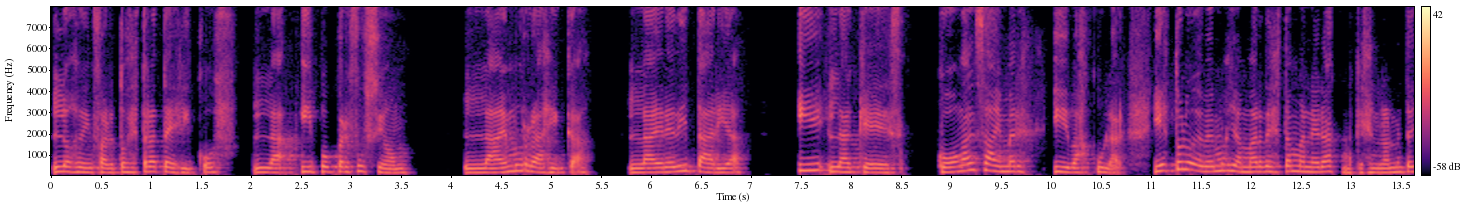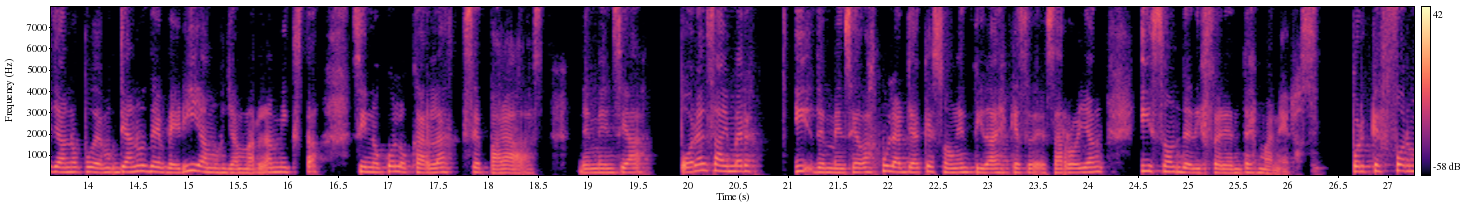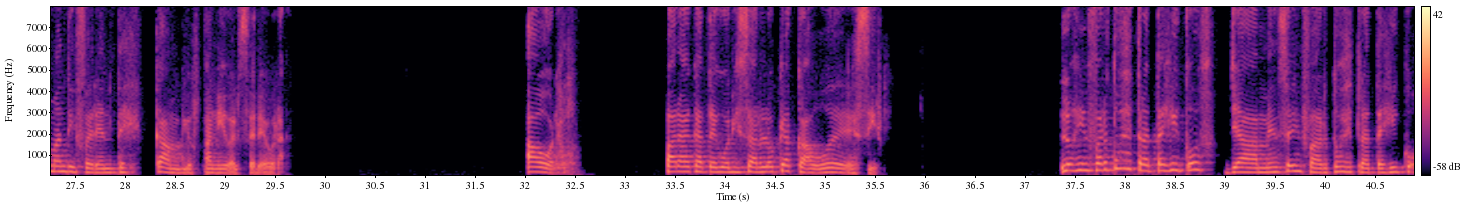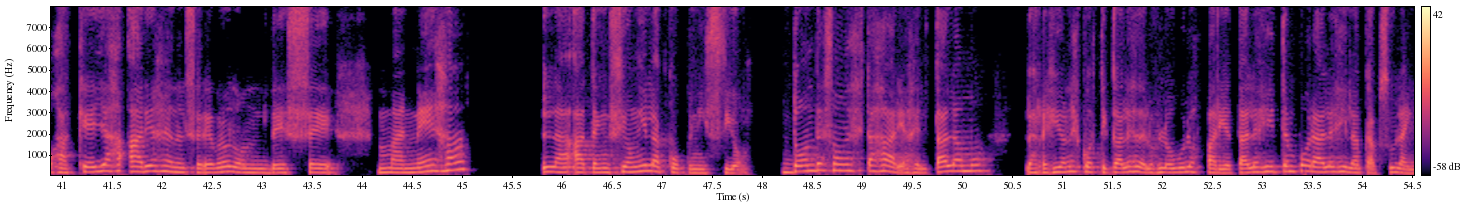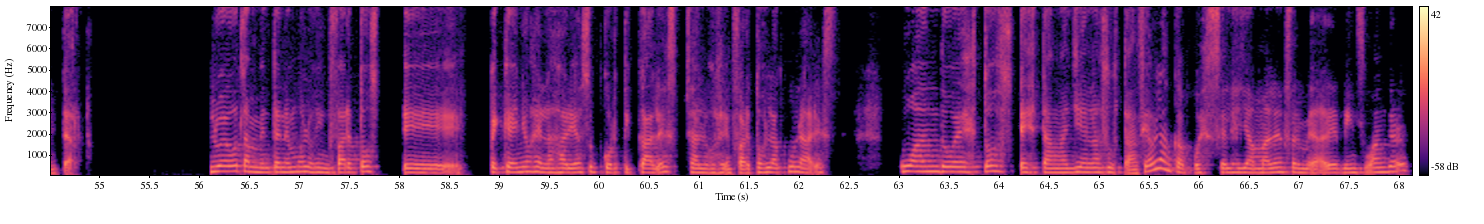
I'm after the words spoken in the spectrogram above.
los de infartos estratégicos, la hipoperfusión, la hemorrágica, la hereditaria y la que es con Alzheimer y vascular. Y esto lo debemos llamar de esta manera, como que generalmente ya no podemos, ya no deberíamos llamarla mixta, sino colocarlas separadas. Demencia por Alzheimer y demencia vascular, ya que son entidades que se desarrollan y son de diferentes maneras, porque forman diferentes cambios a nivel cerebral. Ahora, para categorizar lo que acabo de decir. Los infartos estratégicos, llámense infartos estratégicos, aquellas áreas en el cerebro donde se maneja la atención y la cognición. ¿Dónde son estas áreas? El tálamo, las regiones corticales de los lóbulos parietales y temporales y la cápsula interna. Luego también tenemos los infartos eh, pequeños en las áreas subcorticales, o sea, los infartos lacunares. Cuando estos están allí en la sustancia blanca, pues se les llama la enfermedad de Binswanger.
